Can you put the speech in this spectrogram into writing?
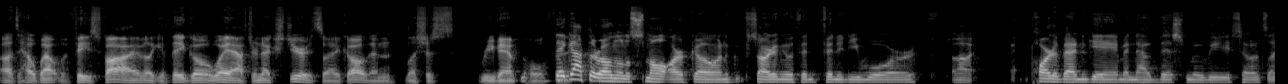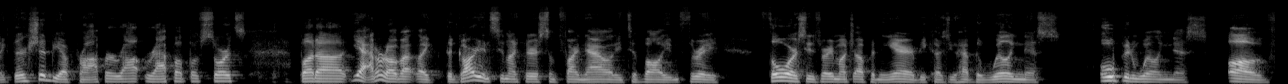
uh, to help out with phase five. Like if they go away after next year, it's like, oh, then let's just revamp the whole thing. They got their own little small arc going, starting with Infinity War, uh, part of Endgame, and now this movie. So it's like there should be a proper wrap up of sorts. But uh, yeah, I don't know about like the Guardians seem like there's some finality to Volume Three. Thor seems very much up in the air because you have the willingness, open willingness of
